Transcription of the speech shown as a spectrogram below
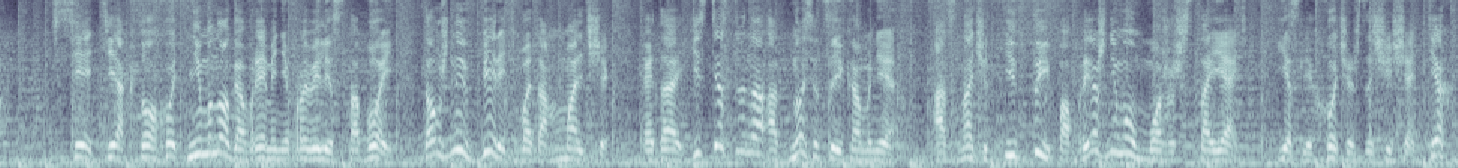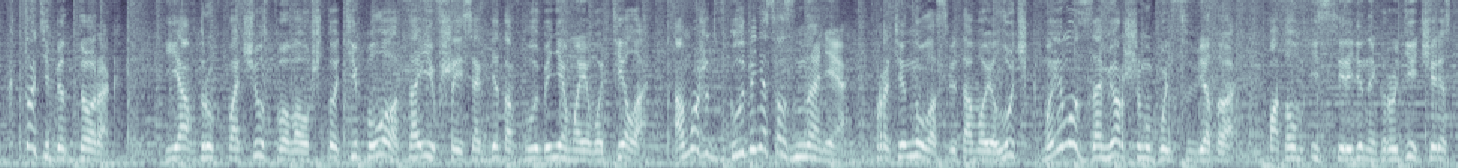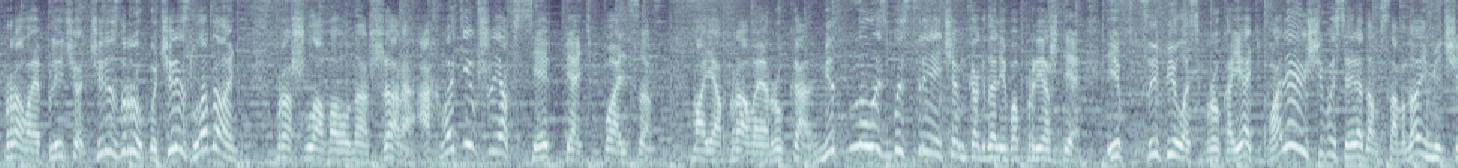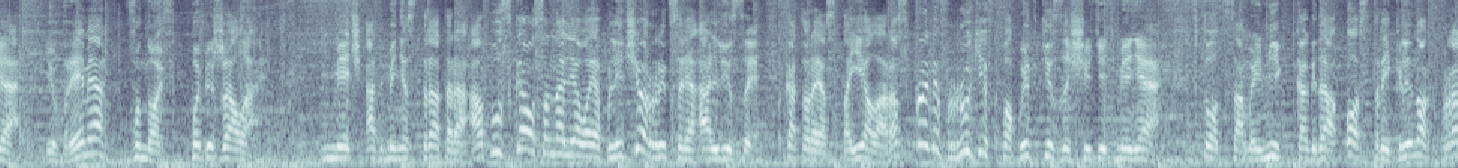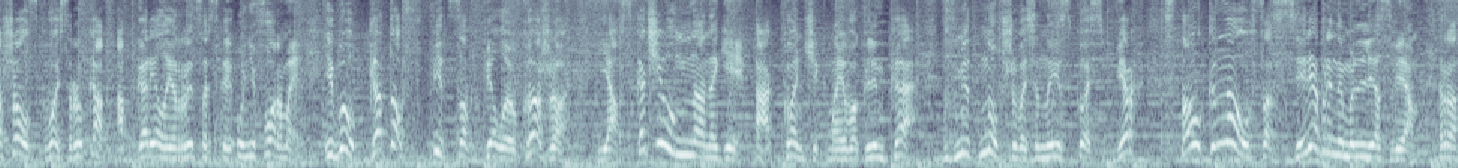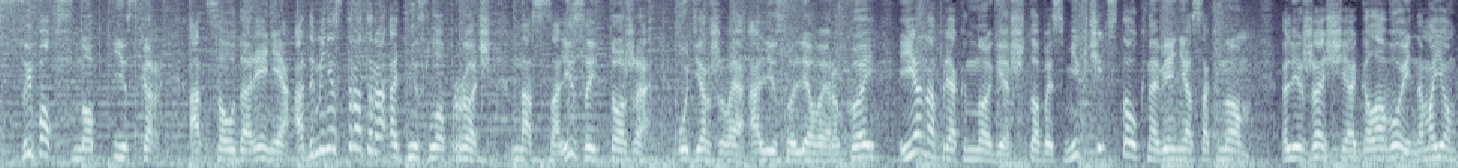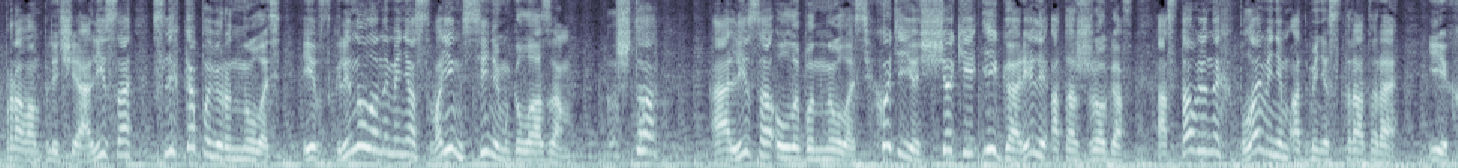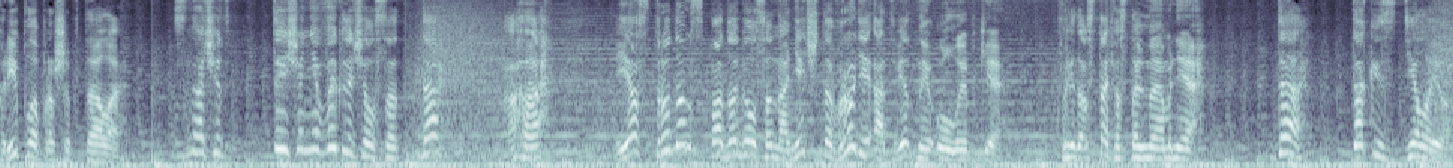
Все те, кто хоть немного времени провели с тобой, должны верить в это, мальчик. Это, естественно, относится и ко мне. А значит, и ты по-прежнему можешь стоять, если хочешь защищать тех, кто тебе дорог. Я вдруг почувствовал, что тепло, таившееся где-то в глубине моего тела, а может в глубине сознания, протянуло световой луч к моему замерзшему пульсвету. Потом из середины груди через правое плечо, через руку, через ладонь прошла волна жара, охватившая все пять пальцев. Моя правая рука метнулась быстрее, чем когда-либо прежде, и вцепилась в рукоять валяющегося рядом со мной меча, и время вновь побежало. Меч администратора опускался на левое плечо рыцаря Алисы, которая стояла, расправив руки в попытке защитить меня тот самый миг, когда острый клинок прошел сквозь рукав обгорелой рыцарской униформы и был готов впиться в белую кожу, я вскочил на ноги, а кончик моего клинка, взметнувшегося наискось вверх, столкнулся с серебряным лезвием, рассыпав сноп искр. От соударения администратора отнесло прочь, нас с Алисой тоже. Удерживая Алису левой рукой, я напряг ноги, чтобы смягчить столкновение с окном. Лежащая головой на моем правом плече Алиса слегка повернулась и взглянула на меня своим синим глазом. «Что?» Алиса улыбнулась, хоть ее щеки и горели от ожогов, оставленных пламенем администратора, и хрипло прошептала. «Значит, ты еще не выключился, да?» «Ага». Я с трудом сподобился на нечто вроде ответной улыбки. «Предоставь остальное мне!» «Да, так и сделаю».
